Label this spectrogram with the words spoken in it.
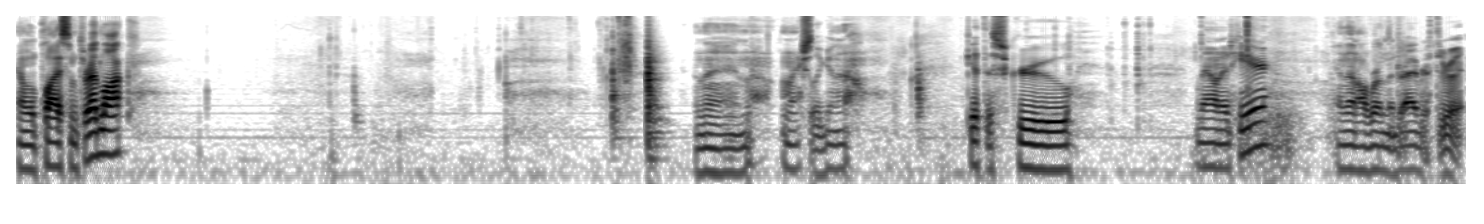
And we'll apply some thread lock. And then I'm actually gonna get the screw mounted here and then I'll run the driver through it.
